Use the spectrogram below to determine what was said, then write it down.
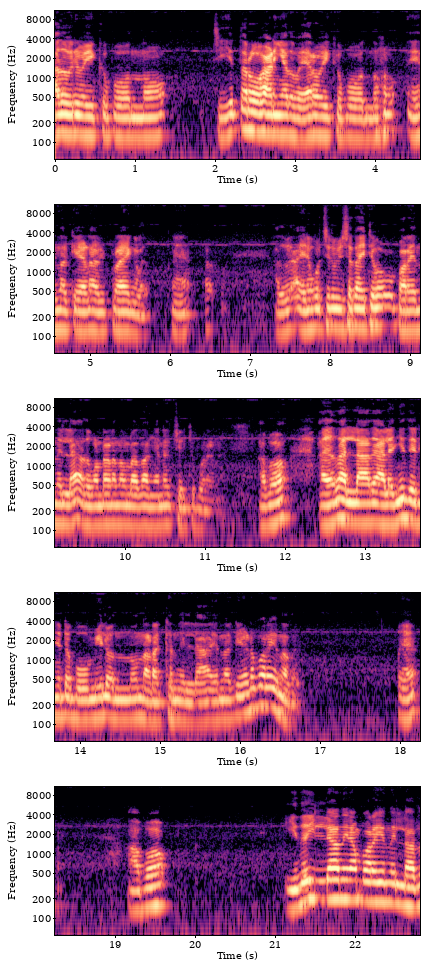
അതൊരു വഴിക്ക് പോകുന്നു. ചീത്ത റൂഹാണെങ്കിൽ അത് വേറെ വഴിക്ക് പോകുന്നു എന്നൊക്കെയാണ് അഭിപ്രായങ്ങൾ. അത് അതിനെക്കുറിച്ചൊരു വിശദമായിട്ട് പറയുന്നില്ല. അതുകൊണ്ടാണ് നമ്മൾ അത് അങ്ങനെ ചുരുക്കി പറയുന്നത്. അപ്പോൾ അതല്ലാതെ അലഞ്ഞു തിരിഞ്ഞിട്ട് ഭൂമിയിലൊന്നും നടക്കുന്നില്ല എന്നൊക്കെയാണ് പറയുന്നത്. അപ്പോൾ ഇത് ഇല്ലാന്ന് ഞാൻ പറയുന്നില്ല. അത്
